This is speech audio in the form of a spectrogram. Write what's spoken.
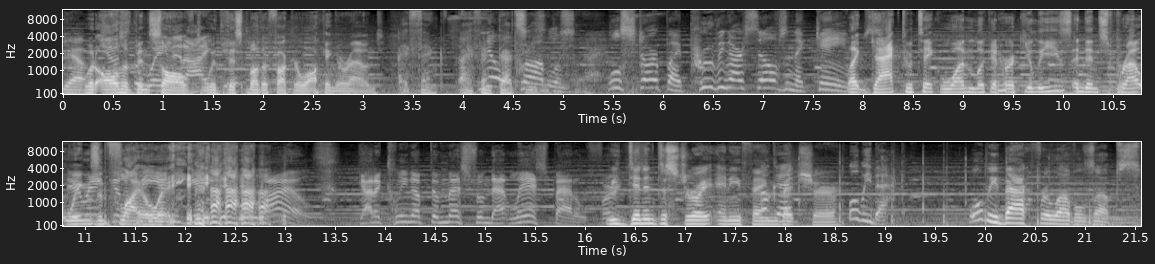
Yeah. would all have been solved with did. this motherfucker walking around. I think I think no that's problem. easy to. We'll start by proving ourselves in the game. Like Gackt would take one look at Hercules and then sprout There wings and fly away. Gotta clean up the mess from that last battle first. We didn't destroy anything, Okay. but sure. We'll be back. We'll be back for levels ups.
